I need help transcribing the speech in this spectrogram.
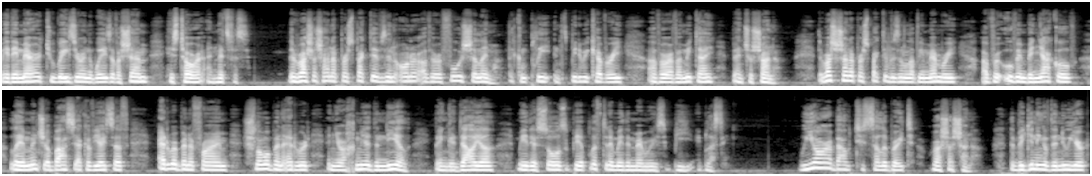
May they merit to raise her in the ways of Hashem, His Torah, and mitzvahs. The Rosh Hashanah perspective is in honor of the Refuah Shalema, the complete and speedy recovery of Rav Amitai ben Shoshana. The Rosh Hashanah perspective is in loving memory of Reuven ben Yaakov, Leah Mintche Bas Yaakov Yosef, Edward ben Ephraim, Shlomo ben Edward, and Yerachmiah Daniel ben Gedalia. May their souls be uplifted and may their memories be a blessing. We are about to celebrate Rosh Hashanah, the beginning of the new year,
